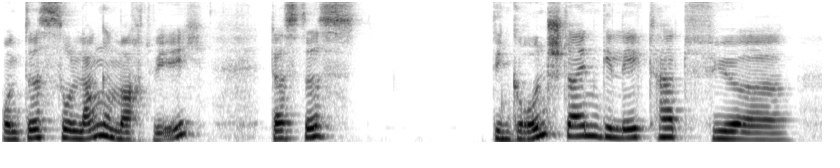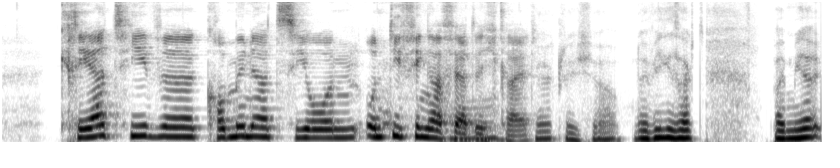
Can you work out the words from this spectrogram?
und das so lange macht wie ich, dass das den Grundstein gelegt hat für kreative Kombination und die Fingerfertigkeit. Wirklich, ja. Wie gesagt, bei mir,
